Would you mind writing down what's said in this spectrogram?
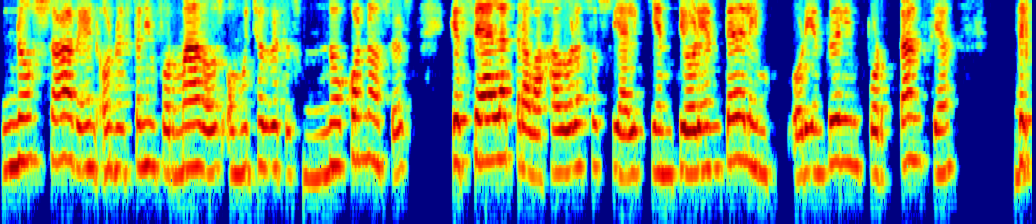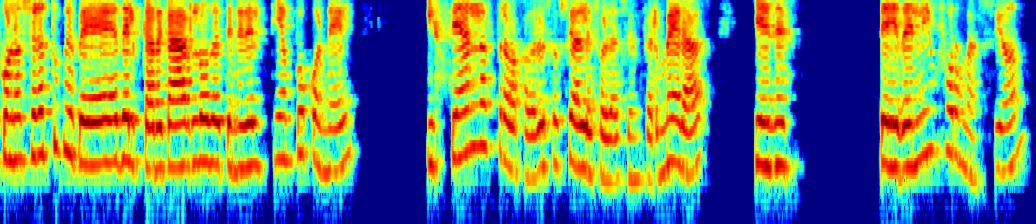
no saben o no están informados o muchas veces no conoces que sea la trabajadora social quien te oriente de la, oriente de la importancia del conocer a tu bebé, del cargarlo, de tener el tiempo con él y sean las trabajadoras sociales o las enfermeras quienes te den la información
